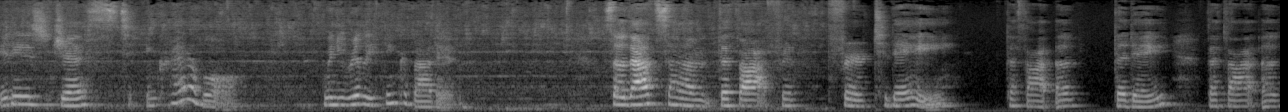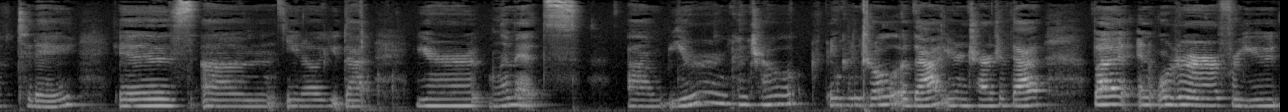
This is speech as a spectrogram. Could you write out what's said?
It is just incredible when you really think about it. So that's um, the thought for for today. The thought of the day. The thought of today is um, you know that your limits. Um, you're in control in control of that. You're in charge of that. But in order for you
